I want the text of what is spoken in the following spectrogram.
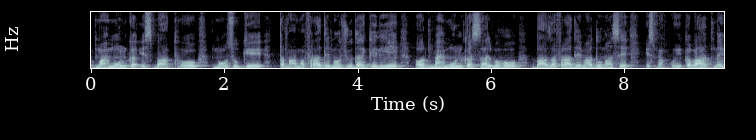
महमूल का इस बात हो मौजू के तमाम अफराद मौजूदा के लिए और महमूल का सल्ब हो बाज़ अफराद मादूमा से इसमें कोई कबाहत नहीं।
